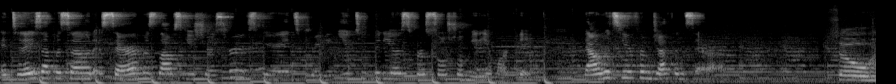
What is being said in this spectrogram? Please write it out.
In today's episode, Sarah Maslowski shares her experience creating YouTube videos for social media marketing. Now let's hear from Jeff and Sarah. So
